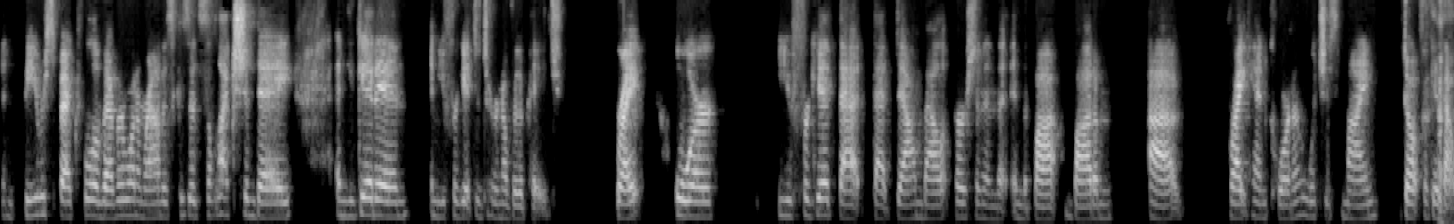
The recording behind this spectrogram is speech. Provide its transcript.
and be respectful of everyone around us because it's election day and you get in and you forget to turn over the page, right? Or you forget that that down ballot person in the in the bo- bottom uh, right hand corner, which is mine. Don't forget that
